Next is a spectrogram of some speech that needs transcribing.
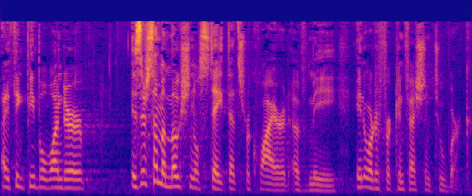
I, I think people wonder is there some emotional state that's required of me in order for confession to work?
